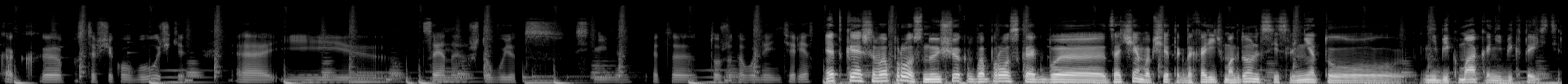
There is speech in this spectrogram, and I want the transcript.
как э, поставщиков булочки, э, и цены, что будет с ними. Это тоже довольно интересно. Это, конечно, вопрос, но еще как вопрос, как бы, зачем вообще тогда ходить в Макдональдс, если нету ни Биг Мака, ни Биг Тейсти?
